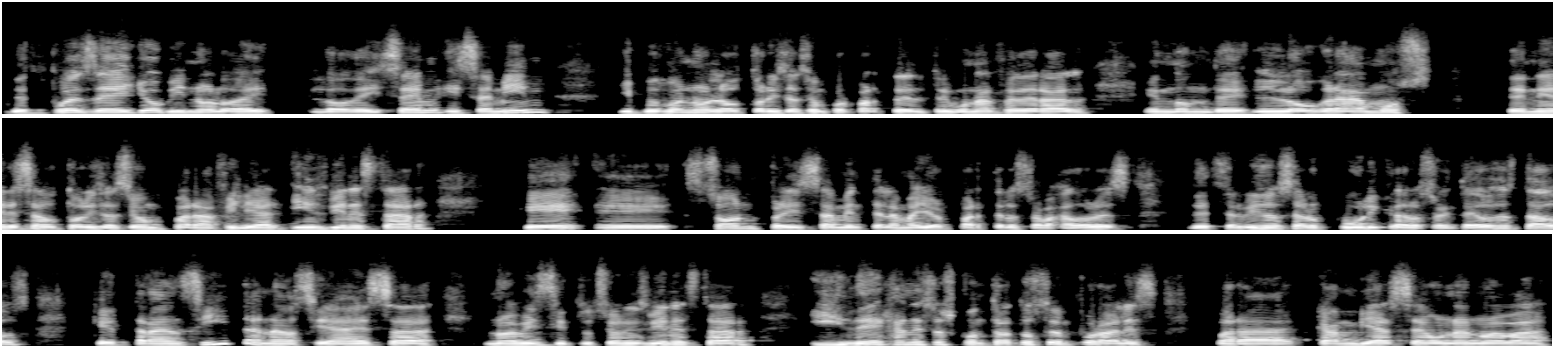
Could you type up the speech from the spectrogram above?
Después de ello vino lo de, lo de ISEM y SEMIM y pues bueno, la autorización por parte del Tribunal Federal en donde logramos tener esa autorización para afiliar INS Bienestar que eh, son precisamente la mayor parte de los trabajadores del Servicio de Salud Pública de los 32 estados que transitan hacia esa nueva institución INS Bienestar y dejan esos contratos temporales para cambiarse a una nueva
